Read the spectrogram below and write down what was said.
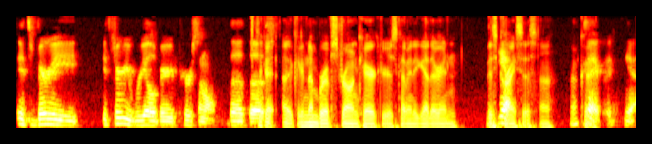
it's very it's very real, very personal. The the It's like a, like a number of strong characters coming together in this Yeah. crisis, huh? Okay. exactly yeah.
